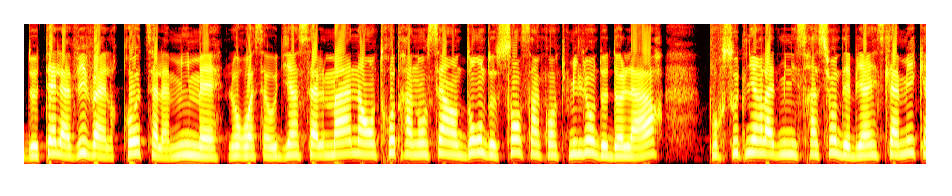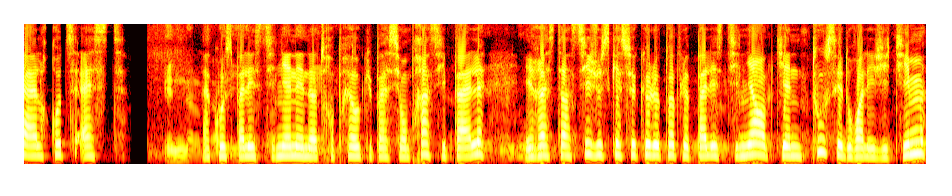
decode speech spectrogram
de Tel Aviv à Al-Quds à la mi-mai. Le roi saoudien Salman a entre autres annoncé un don de 150 millions de dollars pour soutenir l'administration des biens islamiques à Al-Quds Est. La cause palestinienne est notre préoccupation principale et reste ainsi jusqu'à ce que le peuple palestinien obtienne tous ses droits légitimes.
